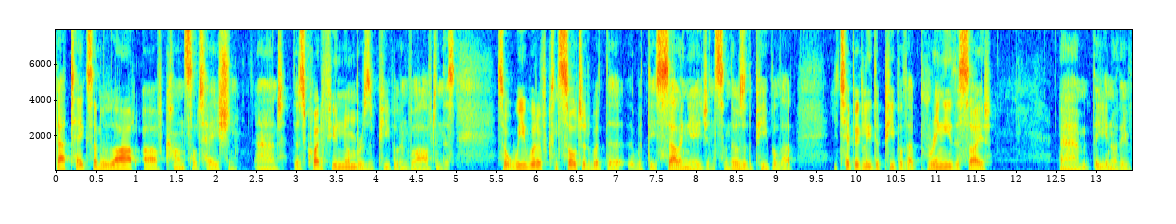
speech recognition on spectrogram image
That takes a lot of consultation, and there's quite a few numbers of people involved in this. So we would have consulted with the with the selling agents, and those are the people that typically the people that bring you the site. Um, they, you know, they've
